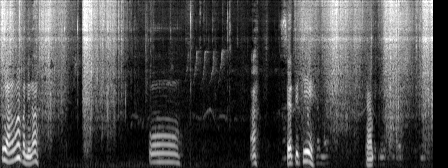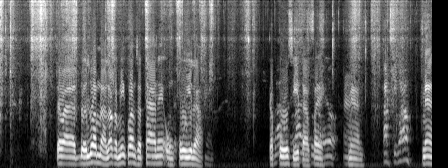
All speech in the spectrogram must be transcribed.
อหย่างเนาะปานนี้เนาะโอ้อะเสร็จพิธี ครับ แต่ว่าโดยรวมแล้วเราก็มีความศรัทธาในองค์ปูอยู่แล้วกับปูสีตาไฟแม่นไปสิว่าแม่น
